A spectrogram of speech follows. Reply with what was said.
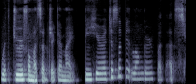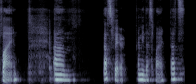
withdrew from my subject, I might be here just a bit longer, but that's fine. Um, that's fair. I mean, that's fine. That's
